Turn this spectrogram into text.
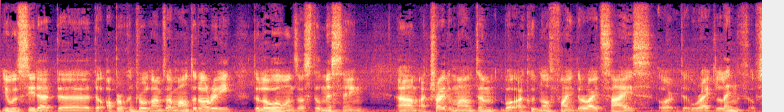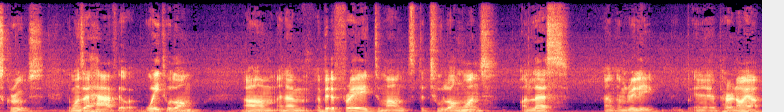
you will see that the, the upper control arms are mounted already. The lower ones are still missing. Um, I tried to mount them, but I could not find the right size or the right length of screws. The ones I have, they're way too long, um, and I'm a bit afraid to mount the too long ones unless I'm, I'm really uh, paranoia.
